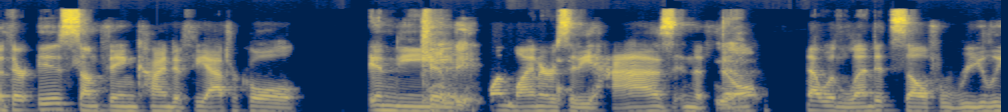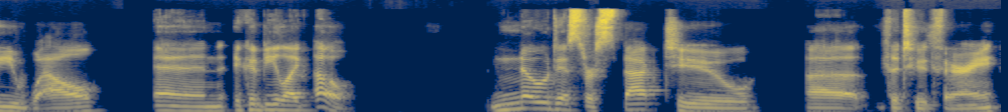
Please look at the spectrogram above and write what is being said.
but there is something kind of theatrical in the one liners that he has in the film yeah. that would lend itself really well. And it could be like, oh, no disrespect to uh the Tooth Fairy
